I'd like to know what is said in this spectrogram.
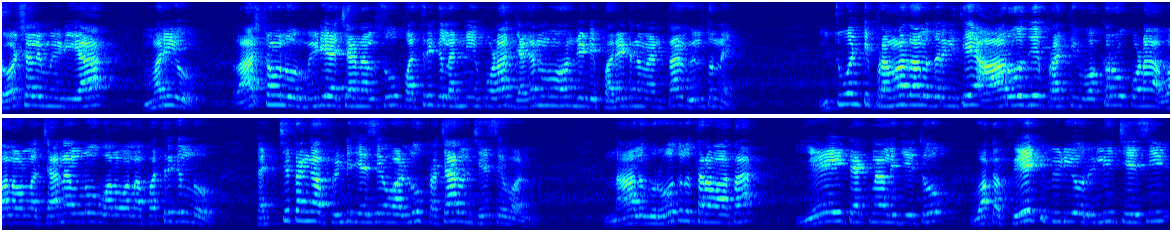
సోషల్ మీడియా మరియు రాష్ట్రంలో మీడియా ఛానల్స్ పత్రికలన్నీ కూడా జగన్మోహన్ రెడ్డి పర్యటన వెంట వెళ్తున్నాయి. ఇటువంటి ప్రమాదాలు జరిగితే ఆ రోజే ప్రతి ఒక్కరూ కూడా వాళ్ళ వాళ్ళ ఛానల్లో వాళ్ళ వాళ్ళ పత్రికల్లో ఖచ్చితంగా ప్రింట్ చేసేవాళ్ళు ప్రచారం చేసేవాళ్ళు. నాలుగు రోజుల తర్వాత ఏఐ టెక్నాలజీతో ఒక ఫేక్ వీడియో రిలీజ్ చేసి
